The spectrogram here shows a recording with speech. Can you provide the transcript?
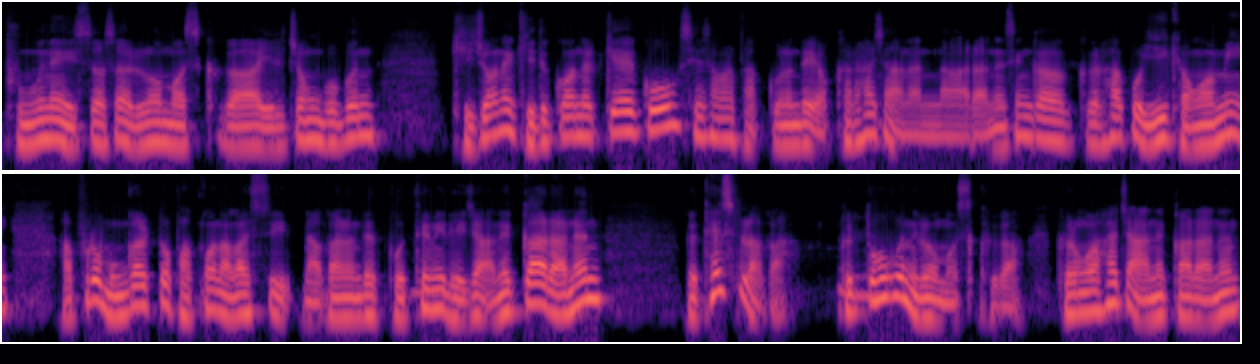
부분에 있어서 일론 머스크가 일정 부분 기존의 기득권을 깨고 세상을 바꾸는데 역할을 하지 않았나라는 생각을 하고 이 경험이 앞으로 뭔가를 또 바꿔 나갈 수 있- 나가는데 보탬이 되지 않을까라는 그 테슬라가 그리고 또 음. 혹은 일론 머스크가 그런 걸 하지 않을까라는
